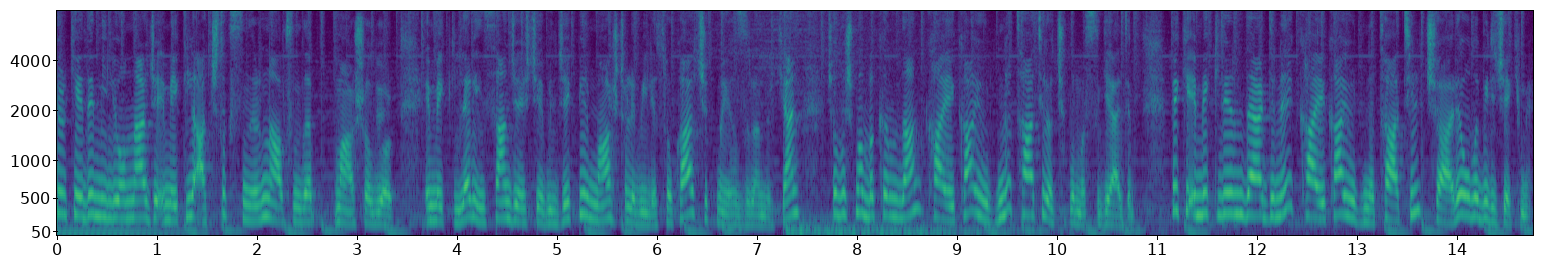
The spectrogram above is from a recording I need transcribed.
Türkiye'de milyonlarca emekli açlık sınırının altında maaş alıyor. Emekliler insanca yaşayabilecek bir maaş talebiyle sokağa çıkmaya hazırlanırken Çalışma Bakanı'ndan KYK yurduna tatil açıklaması geldi. Peki emeklilerin derdine KYK yurduna tatil çare olabilecek mi?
